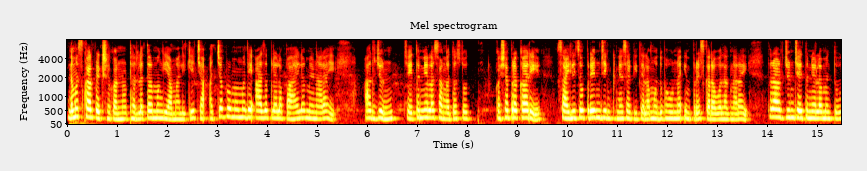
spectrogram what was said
नमस्कार प्रेक्षकांनो ठरलं तर मग या मालिकेच्या आजच्या प्रोमोमध्ये आज आपल्याला पाहायला मिळणार आहे. अर्जुन चैतन्याला सांगत असतो कशा प्रकारे सायलीचं प्रेम जिंकण्यासाठी त्याला मधुभाऊंना इम्प्रेस करावं लागणार आहे? तर अर्जुन चैतन्याला म्हणतो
